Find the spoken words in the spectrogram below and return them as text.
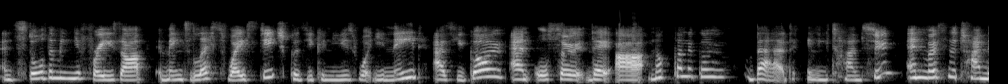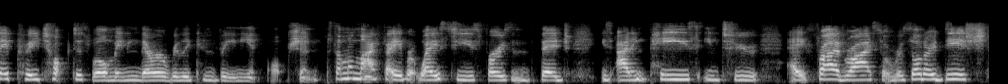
and store them in your freezer. It means less wastage because you can use what you need as you go. And also, they are not going to go bad anytime soon. And most of the time they're pre-chopped as well, meaning they're a really convenient option. Some of my favorite ways to use frozen veg is adding peas into a fried rice or risotto dish.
